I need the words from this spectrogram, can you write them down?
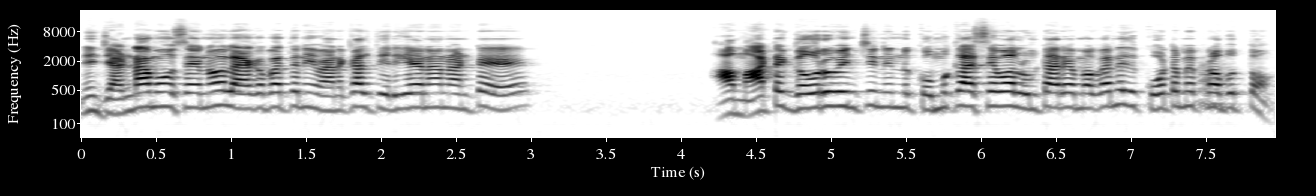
నేను జెండా మోసానో లేకపోతే నీ వెనకాల తిరిగానంటే ఆ మాటకి గౌరవించి నిన్ను కొమ్ము కాసే వాళ్ళు ఉంటారేమో కానీ ఇది కూటమి ప్రభుత్వం.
